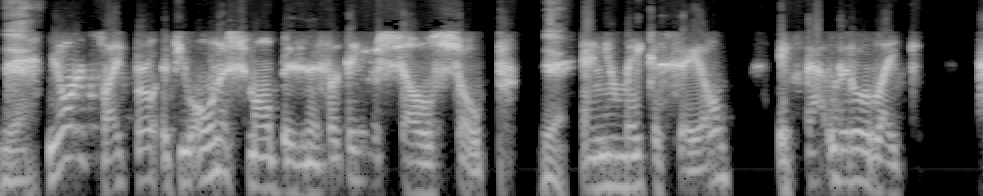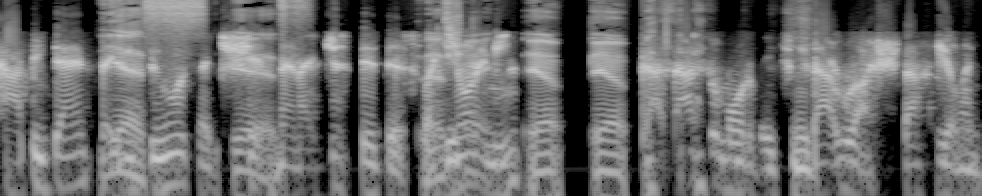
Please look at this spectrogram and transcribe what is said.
Yeah. you know what it's like, bro? If you own a small business, let's say you sell soap Yeah. and you make a sale, it's that little like happy dance that Yes. you do. It's like, shit, Yes. man, I just did this. Like, That's you know what I mean? Yeah. Yeah. That, that's what motivates me. That rush, that feeling.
